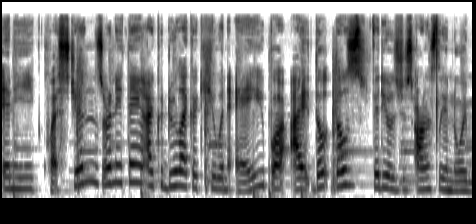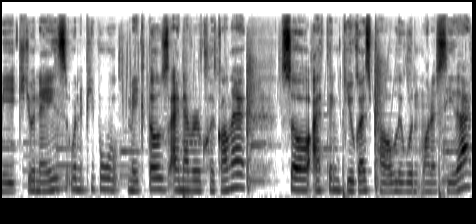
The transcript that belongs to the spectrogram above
any questions or anything, I could do like a Q&A, but I th those videos just honestly annoy me. Q&As, when people make those, I never click on it. So I think you guys probably wouldn't want to see that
